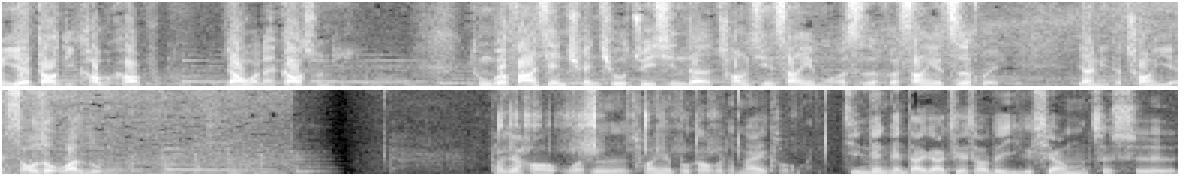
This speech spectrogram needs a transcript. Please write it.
业到底靠不靠谱？让我来告诉你。通过发现全球最新的创新商业模式和商业智慧，让你的创业少走弯路。大家好，我是创业不靠谱的 Michael。今天给大家介绍的一个项目，这是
